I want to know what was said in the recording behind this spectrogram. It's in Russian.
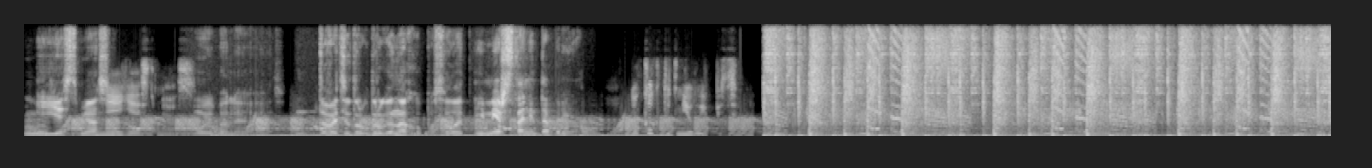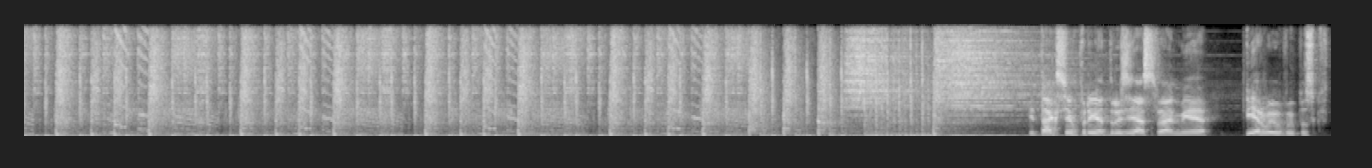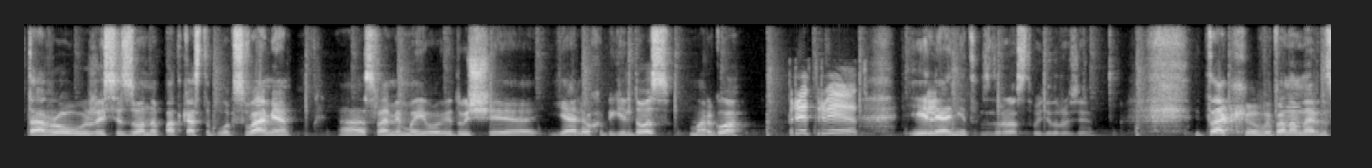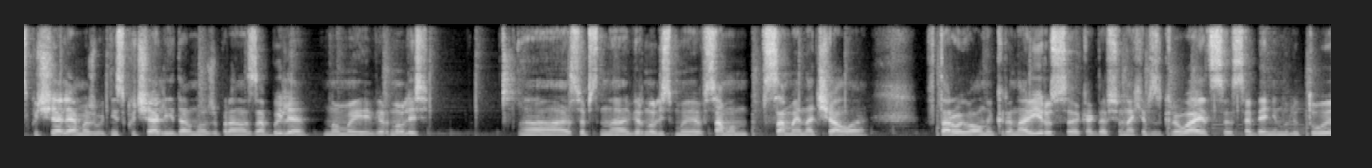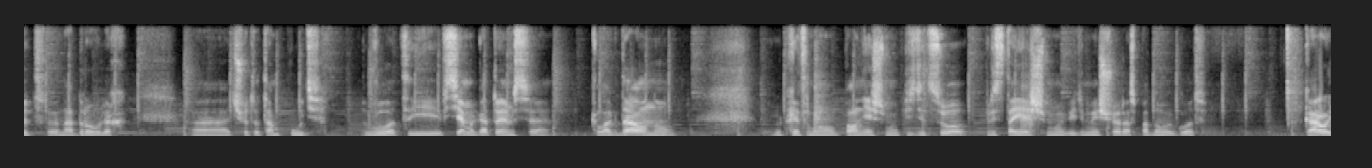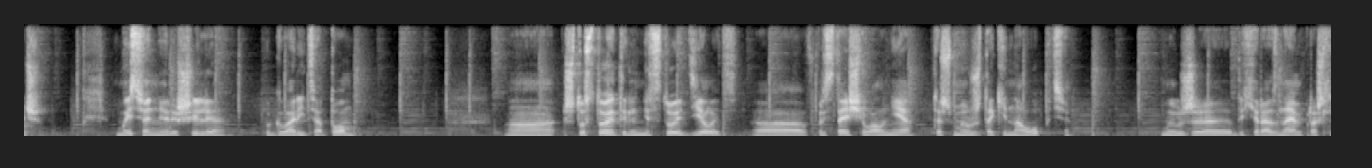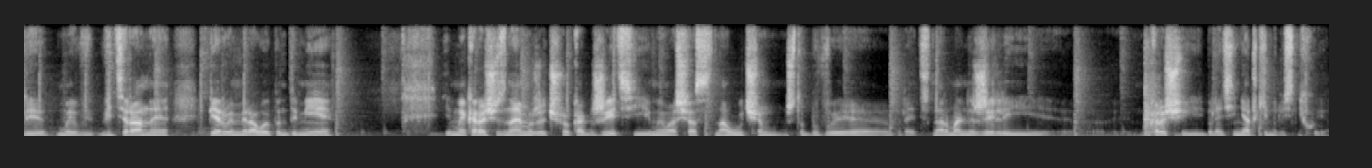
Не есть мясо? Не есть мясо. Ой, блядь. Давайте друг друга нахуй посылать. И мир станет добрее. Ну как тут не выпить? Итак, всем привет, друзья! С вами первый выпуск второго уже сезона подкаста «Блог с вами». А, С вами мы, его ведущие, я, Леха Бегельдос, Марго Привет-привет! и Леонид. Здравствуйте, друзья. Итак, вы по нам, наверное, скучали, а может быть не скучали и давно уже про нас забыли, но мы вернулись. А, Собственно, вернулись мы в, самом, в самое начало второй волны коронавируса, когда все нахер закрывается, Собянин лютует на дровлях, а, что-то там путь. Вот, и все мы готовимся к локдауну, к этому полнейшему пиздецу, предстоящему, видимо, еще раз под Новый год. Короче, мы сегодня решили поговорить о том, а, что стоит или не стоит делать а, в предстоящей волне, потому что мы уже такие на опыте. Мы уже дохера знаем, прошли, мы ветераны Первой мировой пандемии, и мы, короче, знаем уже, что, как жить, и мы вас сейчас научим, чтобы вы, блядь, нормально жили и, э, короче, и, блядь, и не откинулись нихуя.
